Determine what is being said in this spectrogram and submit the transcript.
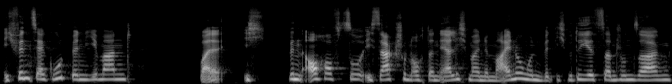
ich finde es ja gut, wenn jemand, weil ich bin auch oft so, ich sage schon auch dann ehrlich meine Meinung und ich würde jetzt dann schon sagen,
